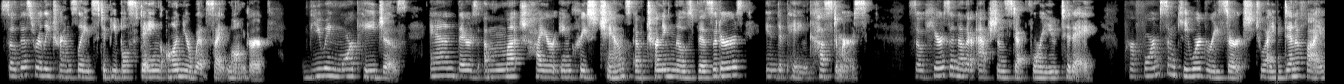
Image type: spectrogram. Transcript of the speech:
So, this really translates to people staying on your website longer, viewing more pages, and there's a much higher increased chance of turning those visitors into paying customers. So here's another action step for you today. Perform some keyword research to identify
